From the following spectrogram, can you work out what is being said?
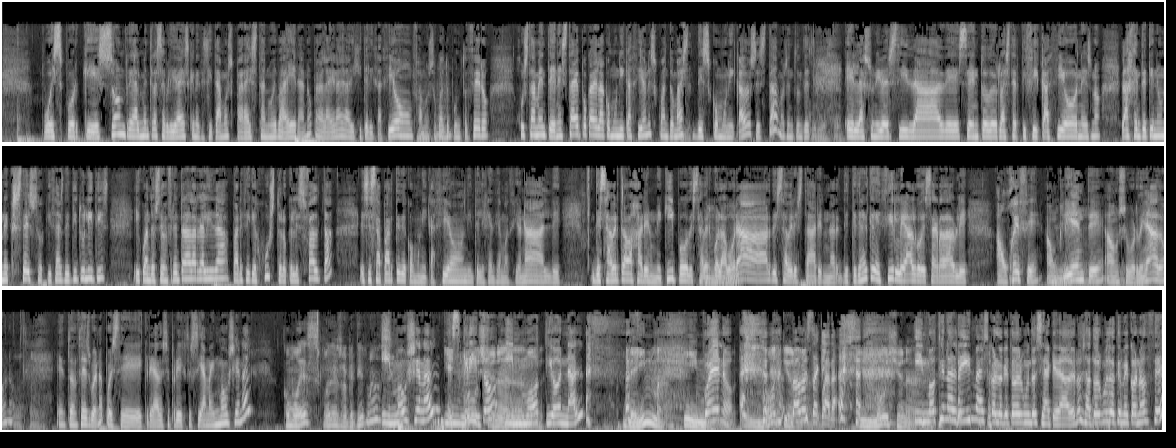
Pues porque son realmente las habilidades que necesitamos para esta nueva era, ¿no? Para la era de la digitalización, famoso 4.0. Justamente en esta época de la comunicación es cuanto más descomunicados estamos. Entonces, en las universidades, en todas las certificaciones, ¿no? La gente tiene un exceso quizás de titulitis y cuando se enfrentan a la realidad parece que justo lo que les falta es esa parte de comunicación, de inteligencia emocional, de, de saber trabajar en un equipo, de saber colaborar, de saber estar en una, de tener que decirle algo desagradable a un jefe, a un cliente, a un subordinado, ¿no? Entonces, bueno, pues he creado ese proyecto que se llama Inmotional. ¿Cómo es? ¿Puedes repetirnos? Inmotional, escrito inmotional. De Inma. In- Bueno, Emotional. vamos a aclarar. Emotional. Inmotional de Inma es con lo que todo el mundo se ha quedado, ¿no? O sea, todo el mundo que me conoce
